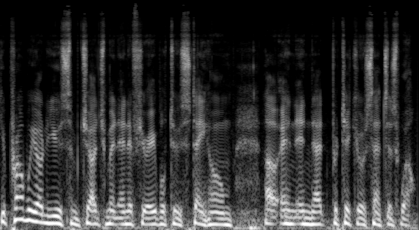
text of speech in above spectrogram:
you probably ought to use some judgment, and if you're able to, stay home uh, in, in that particular sense as well.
